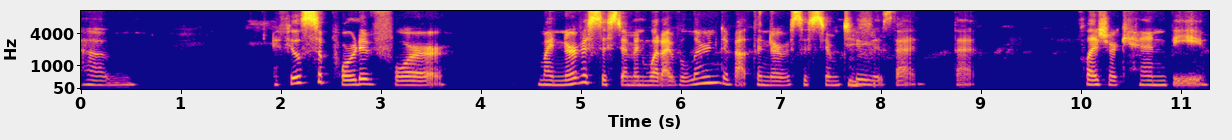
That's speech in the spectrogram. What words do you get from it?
um it feels supportive for my nervous system and what i've learned about the nervous system too mm-hmm. is that that pleasure can be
